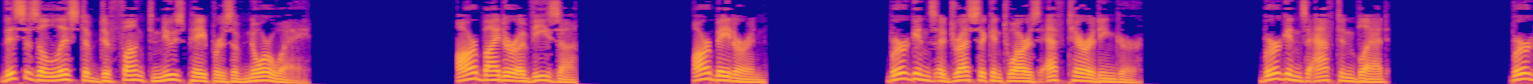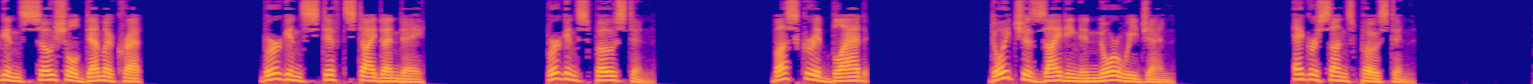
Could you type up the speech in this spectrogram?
This is a list of defunct newspapers of Norway. Arbeider Avisa Arbeideren Bergens Adressekontorets Efterretninger Bergens Aftenblad Bergens Social Democrat Bergens Stiftstidende Bergens Posten Buskerud Blad Deutsche Zeitung in Norwegen Egersundsposten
